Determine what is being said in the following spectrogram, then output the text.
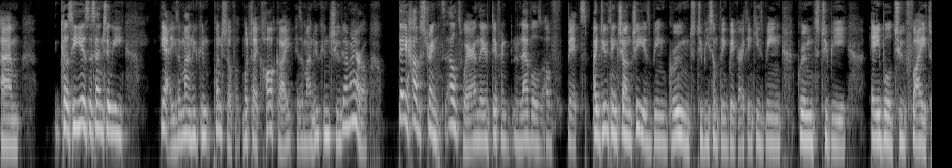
um, cause he is essentially, yeah, he's a man who can punch stuff, much like Hawkeye is a man who can shoot an arrow. They have strengths elsewhere and there's different levels of bits. I do think Shang-Chi is being groomed to be something bigger. I think he's being groomed to be able to fight,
